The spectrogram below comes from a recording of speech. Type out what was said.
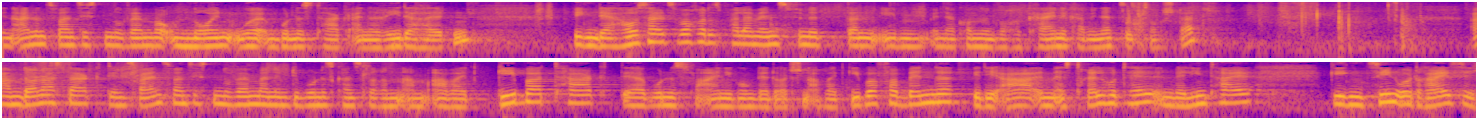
den 21. November um 9 Uhr im Bundestag eine Rede halten. Wegen der Haushaltswoche des Parlaments findet dann eben in der kommenden Woche keine Kabinettssitzung statt. Am Donnerstag, den 22. November, nimmt die Bundeskanzlerin am Arbeitgebertag der Bundesvereinigung der deutschen Arbeitgeberverbände, BDA, im Estrell Hotel in Berlin teil. Gegen 10.30 Uhr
